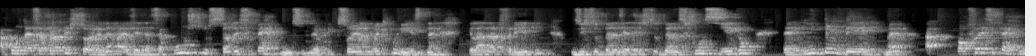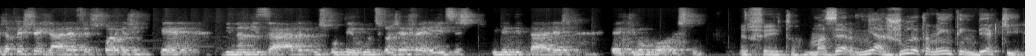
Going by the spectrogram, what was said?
acontece a própria história, né, mas é dessa construção desse percurso. Né, eu fico sonhando muito com isso, né, que lá na frente os estudantes e as estudantes consigam é, entender né, qual foi esse percurso até chegar a essa escola que a gente quer dinamizada, com os conteúdos, com as referências identitárias é, quilombolas. Né? Perfeito. Mazer, me ajuda também a entender aqui.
